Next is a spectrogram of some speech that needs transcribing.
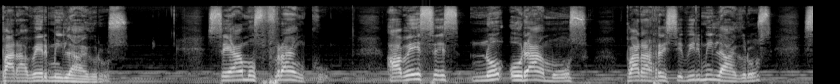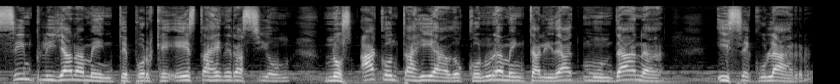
para ver milagros? Seamos francos, a veces no oramos para recibir milagros, simple y llanamente porque esta generación nos ha contagiado con una mentalidad mundana y secular,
